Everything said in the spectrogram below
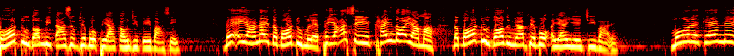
ဘောတူသောမိသားစုဖြစ်ဖို့ဘုရားကောင်းချီးပေးပါစေဘယ်အရာ၌သဘောတူမလဲဘုရားစေခိုင်းသောအရာမှာသဘောတူသောသူများဖြစ်ဖို့အရန်ရေးကြီးပါတယ်မော်ဒကဲနဲ့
